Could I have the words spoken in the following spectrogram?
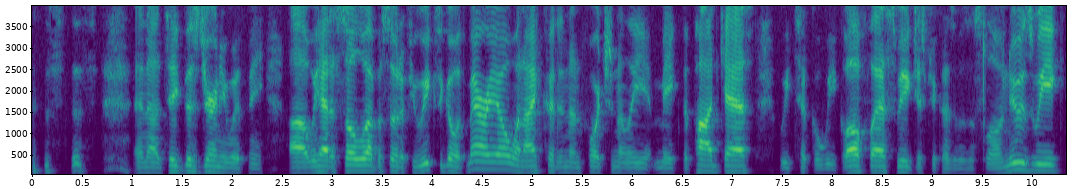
and uh, take this journey with me. Uh, we had a solo episode a few weeks ago with Mario when I couldn't unfortunately make the podcast. We took a week off last week just because it was a slow news week,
